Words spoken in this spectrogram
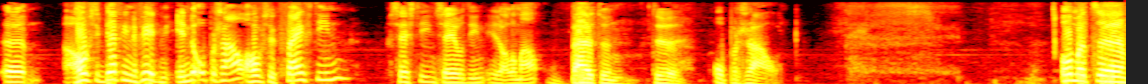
uh, hoofdstuk 13 en 14 in de opperzaal, hoofdstuk 15, 16, 17 is allemaal buiten de opperzaal. Om het. Uh,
